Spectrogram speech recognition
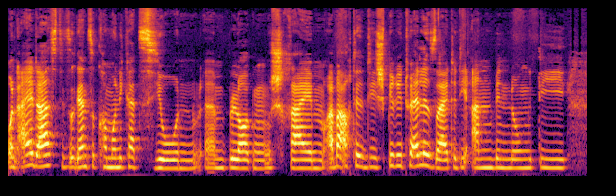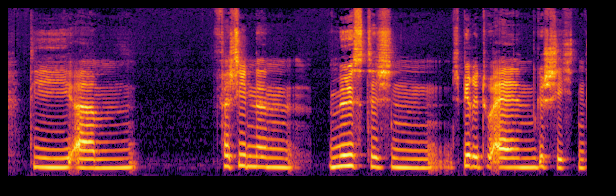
Und all das, diese ganze Kommunikation, ähm, Bloggen, Schreiben, aber auch die, die, spirituelle Seite, die Anbindung, die, die ähm, verschiedenen mystischen, spirituellen Geschichten,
